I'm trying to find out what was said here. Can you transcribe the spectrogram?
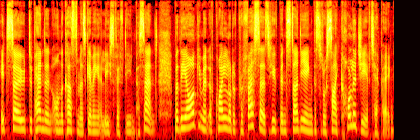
it's so dependent on the customers giving at least fifteen percent. But the argument of quite a lot of professors who've been studying the sort of psychology of tipping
